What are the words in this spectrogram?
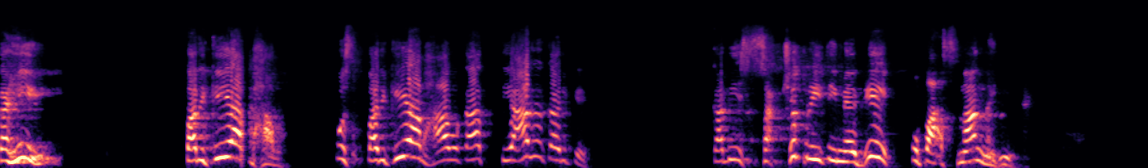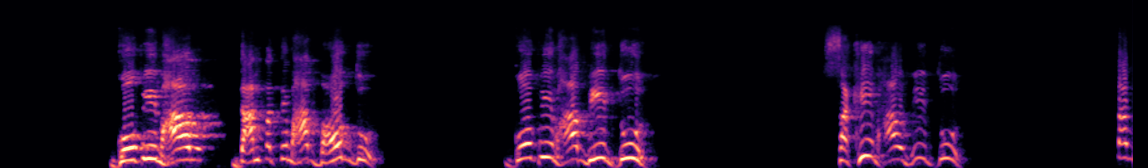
कहीं परकीय भाव, उस परकीय भाव का त्याग करके कभी सक्ष प्रीति में भी उपासना नहीं है। गोपी भाव, दाम्पत्य भाव बहुत दूर। गोपी भाव भी दूर। सखी भाव भी दूर। तब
